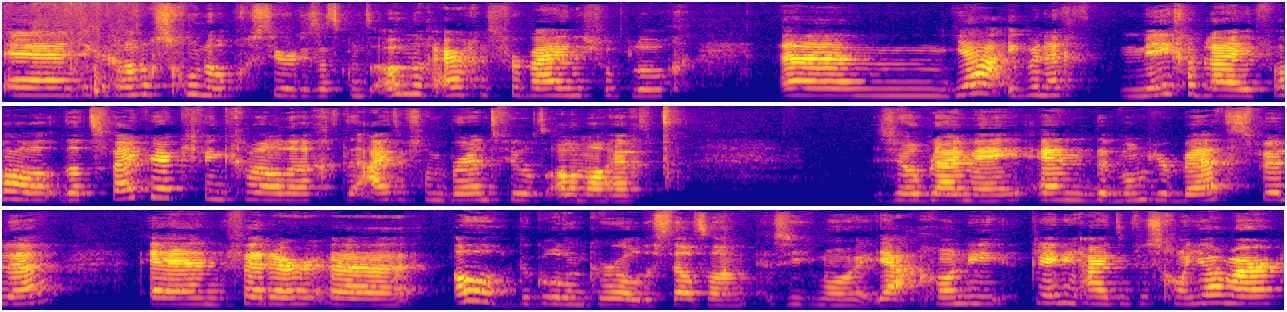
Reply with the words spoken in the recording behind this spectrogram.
En ik heb ook nog schoenen opgestuurd. Dus dat komt ook nog ergens voorbij in de shoplog. Um, ja, ik ben echt mega blij. Vooral dat spijkerwerkje vind ik geweldig. De items van Brandfield allemaal echt zo blij mee. En de Bomb Your Bed spullen. En verder, uh, oh, de Golden Girl, de steltang, ziek mooi. Ja, gewoon die kleding items is gewoon jammer.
